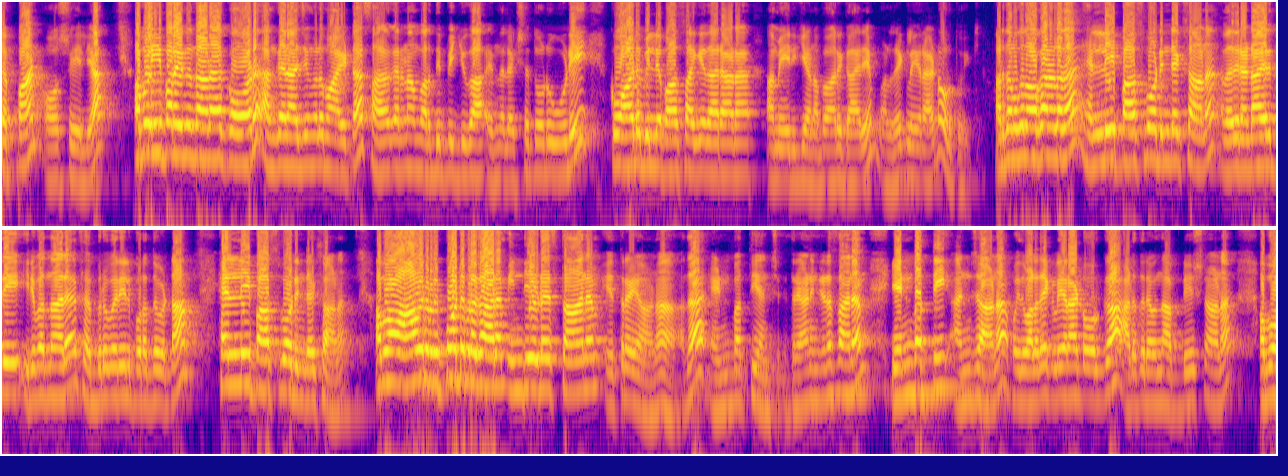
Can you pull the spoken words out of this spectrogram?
Japan Australia. അപ്പൊ ഈ പറയുന്നതാണ് കോഡ് അംഗരാജ്യങ്ങളുമായിട്ട് സഹകരണം വർദ്ധിപ്പിക്കുക എന്ന ലക്ഷ്യത്തോടു കൂടി ക്വാഡ് ബില്ല് പാസ്സാക്കിയത് ആരാണ് അമേരിക്കയാണ്. അപ്പൊ ആ ഒരു കാര്യം വളരെ ക്ലിയർ ആയിട്ട് ഓർത്തു വയ്ക്കും അടുത്ത നമുക്ക് നോക്കാനുള്ളത് ഹെൻലി പാസ്പോർട്ട് ഇൻഡെക്സ് ആണ്. അതായത് രണ്ടായിരത്തി ഇരുപത്തിനാല് ഫെബ്രുവരിയിൽ പുറത്തുവിട്ട ഹെൻലി പാസ്പോർട്ട് ഇൻഡെക്സ് ആണ്. അപ്പോൾ ആ ഒരു റിപ്പോർട്ട് പ്രകാരം ഇന്ത്യയുടെ സ്ഥാനം എത്രയാണ്? അത് എൺപത്തി അഞ്ച് എത്രയാണ് ഇന്ത്യയുടെ സ്ഥാനം. എൺപത്തി അഞ്ചാണ് അപ്പോൾ ഇത് വളരെ ക്ലിയർ ആയിട്ട് ഓർക്കുക. അടുത്ത വന്ന അപ്ഡേഷൻ ആണ്. അപ്പോൾ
